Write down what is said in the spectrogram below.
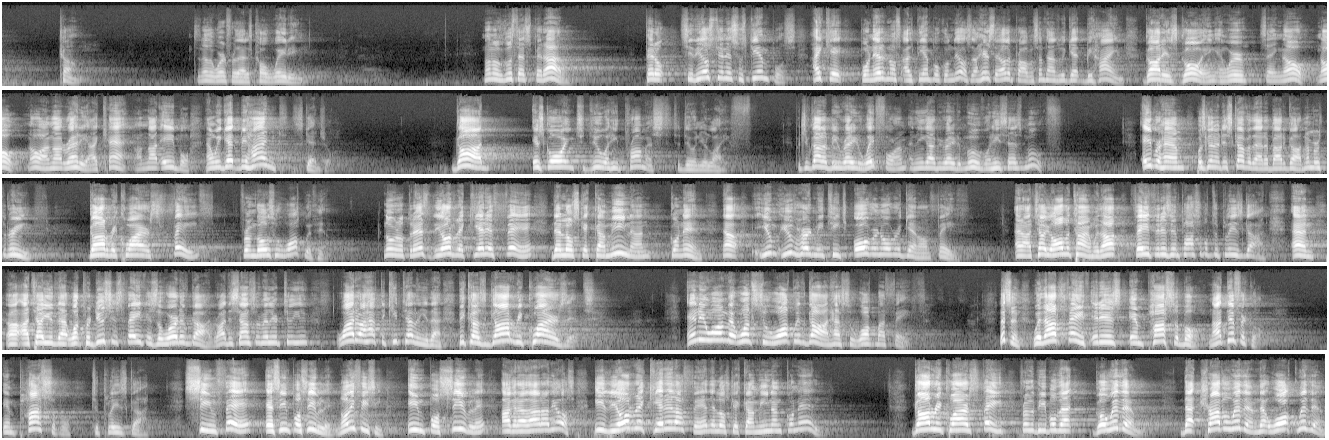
come. It's another word for that. It's called waiting. No nos gusta esperar. Pero si Dios tiene sus tiempos, hay que ponernos al tiempo con Dios. Now, here's the other problem. Sometimes we get behind. God is going, and we're saying, No, no, no, I'm not ready. I can't. I'm not able. And we get behind schedule. God is going to do what He promised to do in your life. But you've got to be ready to wait for Him, and then you've got to be ready to move when He says move. Abraham was going to discover that about God. Number three, God requires faith from those who walk with Him. Número tres, Dios requiere fe de los que caminan con Él. Now, you, you've heard me teach over and over again on faith. And I tell you all the time, without faith, it is impossible to please God. And uh, I tell you that what produces faith is the Word of God, right? This sounds familiar to you? Why do I have to keep telling you that? Because God requires it. Anyone that wants to walk with God has to walk by faith. Listen, without faith, it is impossible, not difficult, impossible to please God. Sin fe es imposible, no difícil, imposible agradar a Dios. Y Dios requiere la fe de los que caminan con Él. God requires faith from the people that go with Him, that travel with Him, that walk with Him.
